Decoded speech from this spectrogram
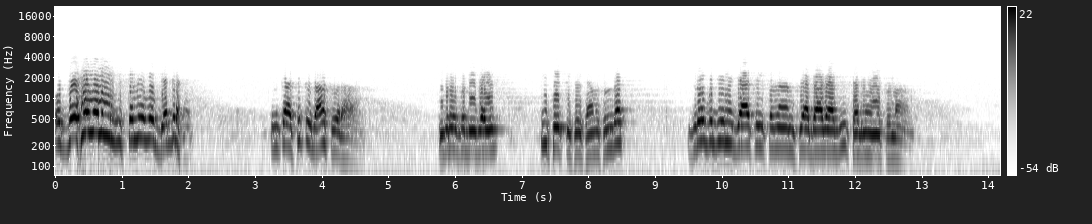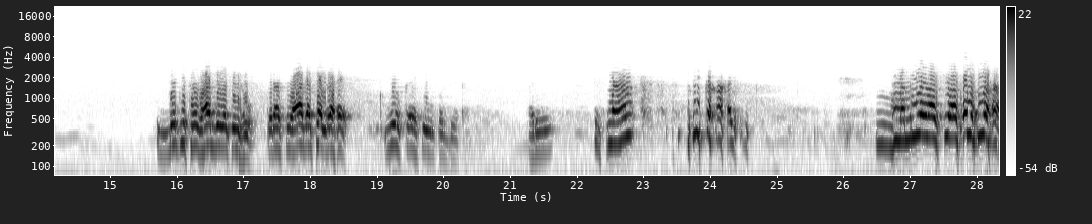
और देखेंगे नहीं, इस समय वो व्यग्र है। इनका चित्त उदास हो रहा है। द्रौपदी गई, पीछे पीछे श्याम सुंदर। द्रौपदी ने जाकर प्रणाम किया, दादाजी, चरणों में प्रणाम। बेटी सौभाग्यवती हो, तेरा सुहाग अचल रहे। यू कैसे ऊपर देखा। अरे, कृष्णा, कहा मन में आश्वासन हुआ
